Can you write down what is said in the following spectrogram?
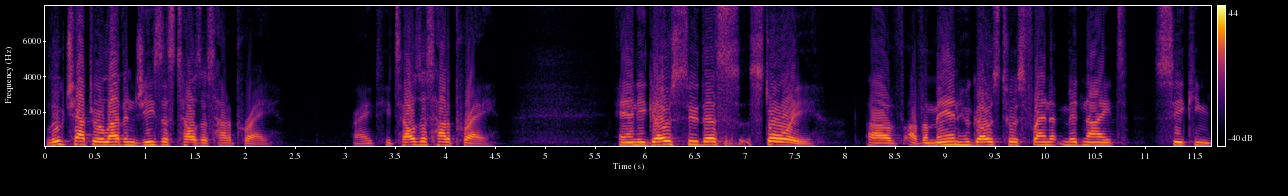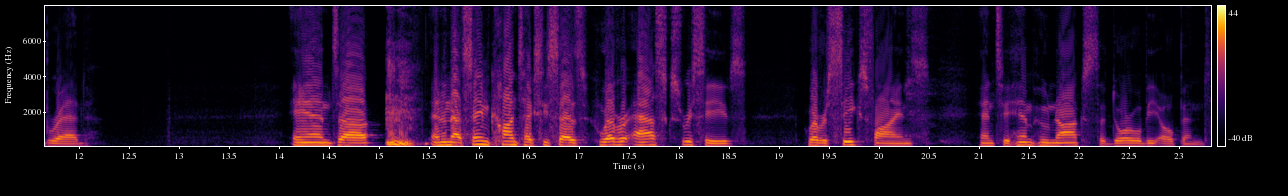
Luke chapter 11, Jesus tells us how to pray, right? He tells us how to pray. And he goes through this story of, of a man who goes to his friend at midnight seeking bread. And, uh, and in that same context, he says, Whoever asks receives, whoever seeks finds, and to him who knocks, the door will be opened.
